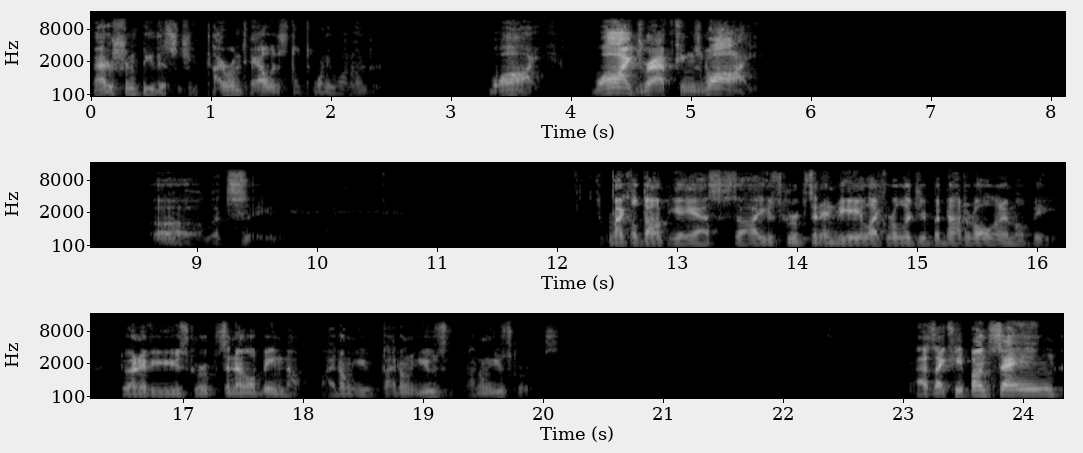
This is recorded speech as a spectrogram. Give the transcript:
batters shouldn't be this cheap. Tyrone Taylor's still twenty one hundred. Why? Why DraftKings? Why? Uh, let's see. Michael Dompier asks, I use groups in NBA like religion, but not at all in MLB. Do any of you use groups in MLB? No, I don't use. I don't use. I don't use groups. As I keep on saying,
